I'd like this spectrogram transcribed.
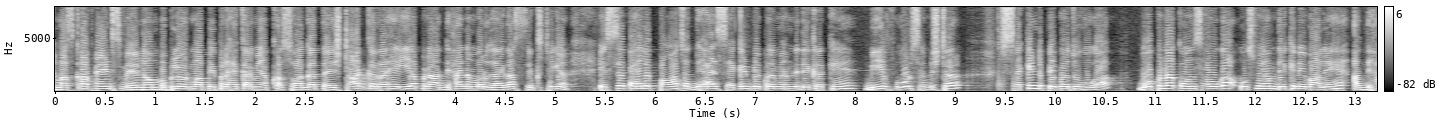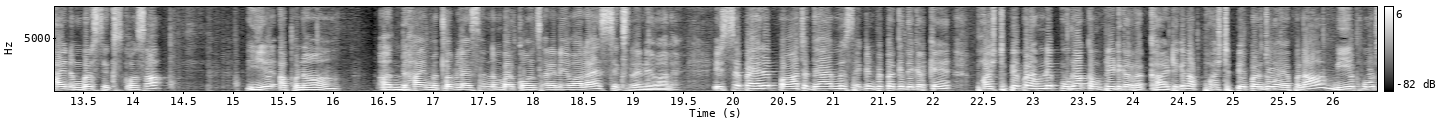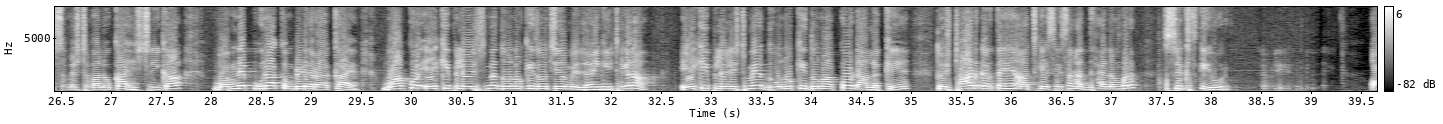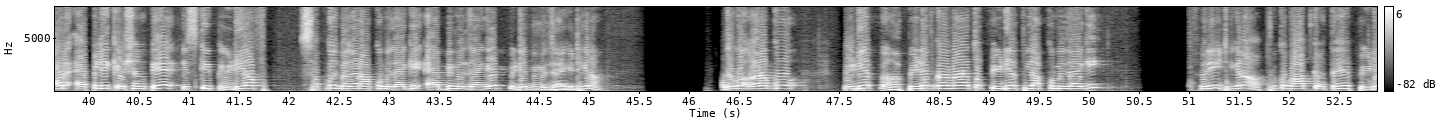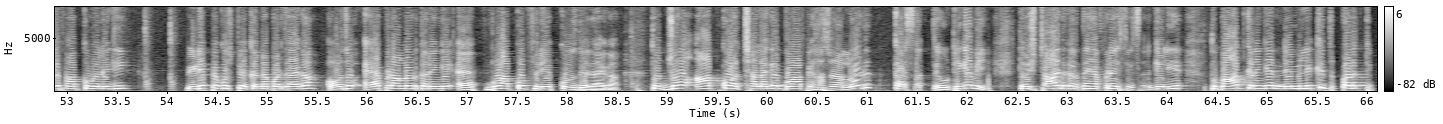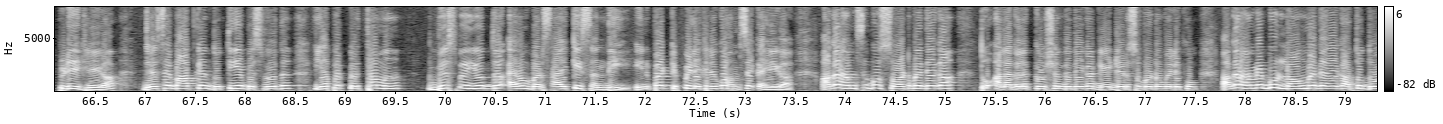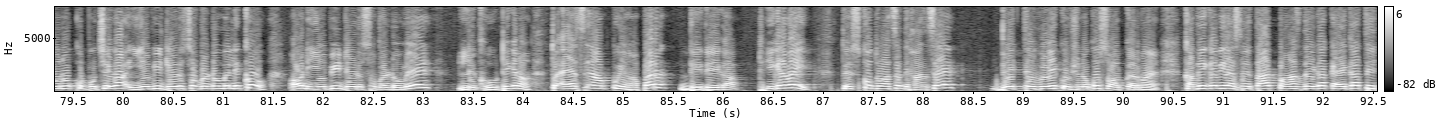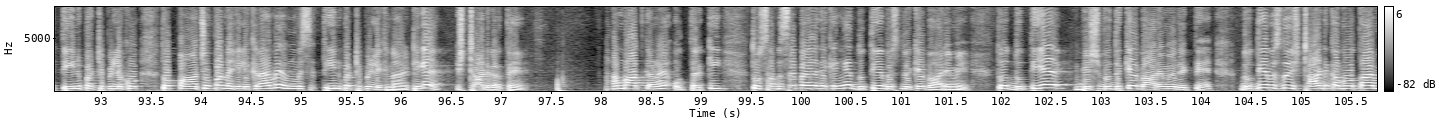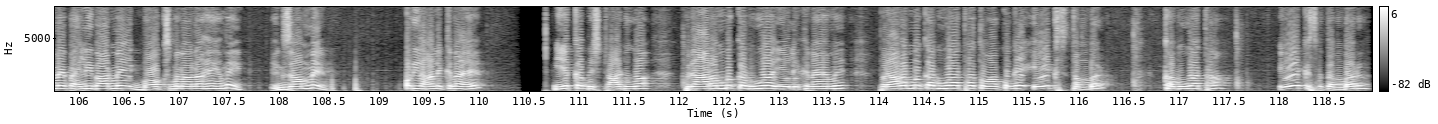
नमस्कार फ्रेंड्स, मेरा नाम बबलू वर्मा, पेपर हैकर में आपका स्वागत है। स्टार्ट कर रहे हैं, ये अपना अध्याय नंबर हो जाएगा सिक्स ठीक है? इससे पहले पाँच अध्याय सेकंड पेपर में हमने देख रखे हैं BA four semester second paper जो होगा, वो अपना कौन सा होगा? उसमें हम देखने वाले हैं अध्याय नंबर सिक्स कौन सा? ये अपना अध्याय मतलब लेसन नंबर कौन सा रहने वाला है? सिक्स रहने वाला है। इससे पहले पाँच अध्याय हमने सेकंड पेपर के देख रखे हैं। फ़र्स्ट पेपर हमने पूरा कंप्लीट कर रखा है, ठीक है ना? फ़र्स्ट पेपर जो है अपना बीए फोर्थ सेमेस्टर वालों का हिस्ट्री का, वो हमने पूरा कंप्लीट कर रखा है। वो आपको एक ही प्लेलिस्ट में दोनों की दोनों चीज़ें मिल जाएँगी, ठीक है ना? एक ही प्लेलिस्ट में दोनों की दोनों आपको डाल रखे हैं। तो स्टार्ट करते हैं आज के सेशन अध्याय नंबर सिक्स की ओर। और एप्लीकेशन पे इसकी पीडीएफ सब कुछ वगैरह आपको मिल जाएगी ऐप भी मिल जाएँगे पीडीएफ भी मिल जाएगी, ठीक है ना? देखो, अगर आपको पीडीएफ पीडीएफ करना है तो पीडीएफ भी आपको मिल जाएगी। फ्री ठीक है ना? फिर को बात करते हैं पीडीएफ आपको मिलेगी। पीडीएफ पे कुछ पे करना पड़ जाएगा और जो ऐप डाउनलोड करेंगे ऐप वो आपको फ्री ऑफ़ कोर्स दिया जाएगा। तो जो आपको अच्छा लगे, वो आप यहाँ से डाउनलोड कर सकते हो, ठीक है भी तो स्टार्ट करते हैं अपने स्टेशन के लिए। तो बात करेंगे निम्नलिखित पर टिप्पणी लिखेगा जैसे बात करें द्वितीय विश्व युद्ध या फिर प्रथम विश्व युद्ध एवं बरसाई की संधि, इन पर टिप्पणी लिखने को हमसे कहेगा। अगर हमसे वो शॉर्ट में देगा तो अलग अलग क्वेश्चन दे देगा, डेढ़ डेढ़ सौ वर्डों में लिखो। अगर हमें वो लॉन्ग में देगा तो दोनों को पूछेगा, ये भी डेढ़ सौ वर्डों में लिखो, और ये भी डेढ़ सौ वर्डों में लिखो, ठीक है ना? तो ऐसे आपको यहाँ पर दे देगा, ठीक है भाई? तो इसको थोड़ा सा ध्यान से देखते हुए क्वेश्चनों को सॉल्व करना है। कभी कभी ऐसा होता है, पाँच देगा, कहेगा तो तीन पर टिप्पणी लिखो तो पाँचों पर नहीं लिख रहा है मैं उनमें से तीन पर टिप्पणी लिखना है, ठीक है? स्टार्ट करते हैं। हम बात कर रहे हैं उत्तर की। तो सबसे पहले देखेंगे द्वितीय विश्व के बारे में। तो द्वितीय विश्व युद्ध के बारे में देखते हैं। द्वितीय विश्व स्टार्ट कब होता है? मैं पहली बार में एक बॉक्स बनाना है हमें एग्ज़ाम में। और यहाँ लिखना है, ये कब स्टार्ट हुआ? प्रारंभ कब हुआ? ये लिखना है हमें। प्रारंभ कब हुआ था? तो आपको एक सितंबर। कब हुआ था? एक सितंबर।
